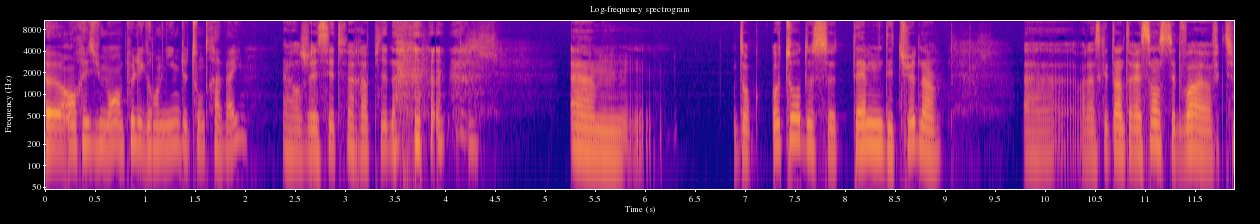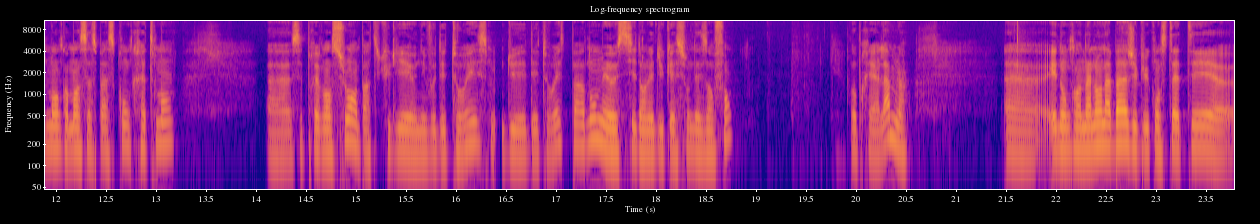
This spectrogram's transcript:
euh, en résumant un peu les grandes lignes de ton travail? Alors, je vais essayer de faire rapide. Donc, autour de ce thème d'étude, euh, voilà, ce qui est intéressant, c'est de voir effectivement comment ça se passe concrètement, euh, cette prévention, en particulier au niveau des, tourismes, du- des touristes, pardon, mais aussi dans l'éducation des enfants, au préalable. Euh, et donc, en allant là-bas, j'ai pu constater euh,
